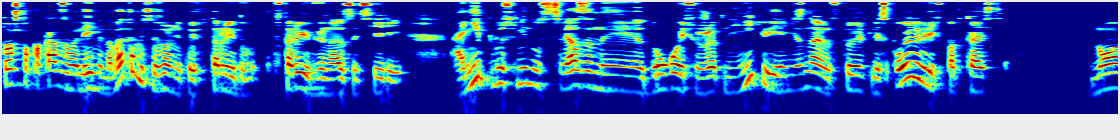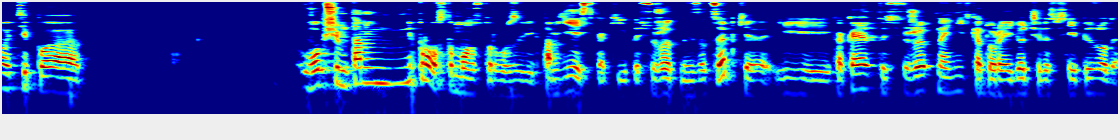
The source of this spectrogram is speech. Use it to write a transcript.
то, что показывали именно в этом сезоне, то есть вторые, вторые 12 серий, они плюс-минус связаны другой сюжетной нитью. Я не знаю, стоит ли спойлерить в подкасте. Но, типа, в общем, там не просто монстр грузовик, там есть какие-то сюжетные зацепки и какая-то сюжетная нить, которая идет через все эпизоды.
